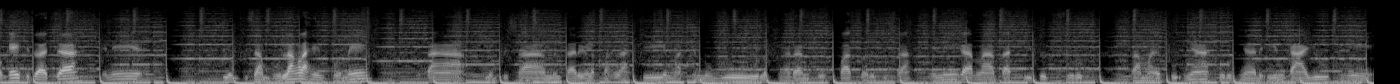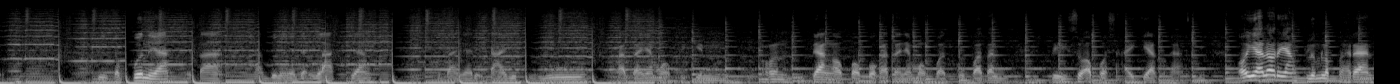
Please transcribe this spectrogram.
Oke gitu aja. Ini belum bisa pulang lah infonya. Kita belum bisa mencari lebah lagi masih nunggu lebaran kupat baru bisa. Ini karena tadi itu disuruh sama ibunya suruh nyariin kayu ini di kebun ya. Kita sambil ngejak lajang kita nyari kayu dulu. Katanya mau bikin rendang apa-apa katanya mau buat kupatan besok apa saiki aku nanti oh ya lor yang belum lebaran.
